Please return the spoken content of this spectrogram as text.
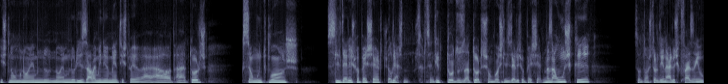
isto não, não é não é menorizá-la minimamente isto é, há, há, há atores que são muito bons se lhe derem os papéis certos. Aliás, no certo sentido, todos os atores são bons se lhes derem os papéis certos. Mas há uns que são tão extraordinários que fazem o,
